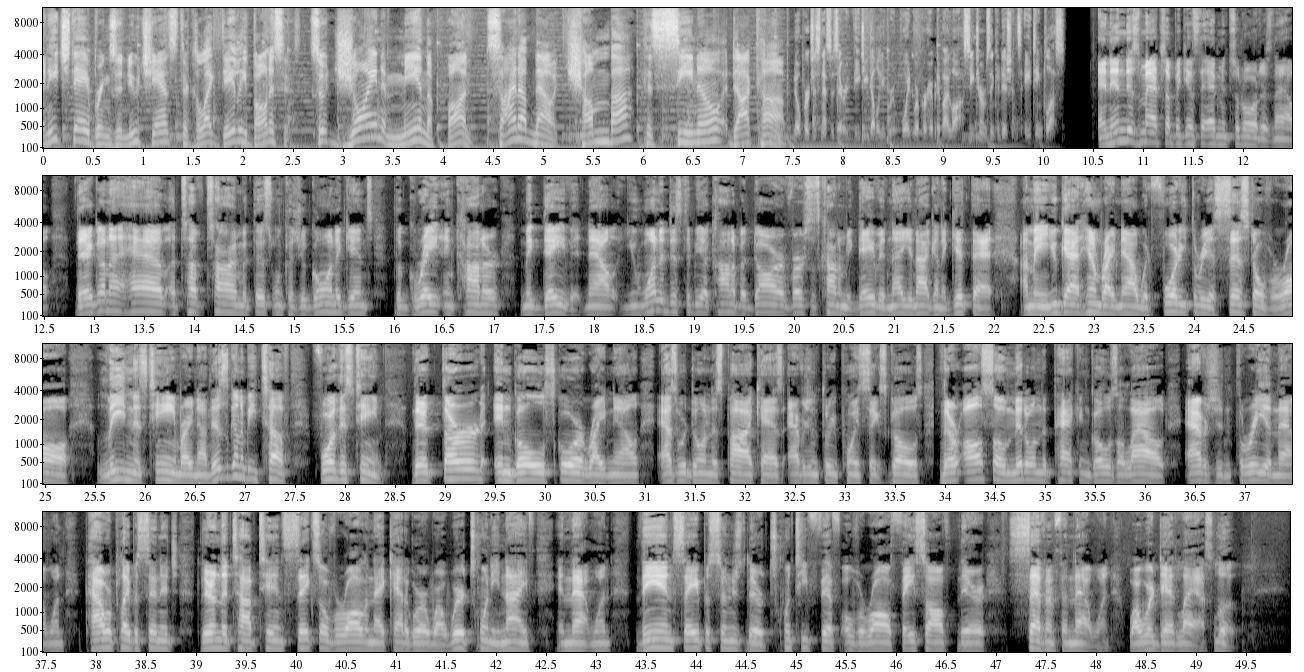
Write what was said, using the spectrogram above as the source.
and each day brings a new chance to collect daily bonuses. So join me in the fun. Sign up now at ChumbaCasino.com. No purchase necessary. VGW. Void were prohibited by law. See terms and conditions. 18 plus. And in this matchup against the Edmonton Oilers now, they're going to have a tough time with this one because you're going against the great and Connor McDavid. Now, you wanted this to be a Connor Bedard versus Connor McDavid. Now you're not going to get that. I mean, you got him right now with 43 assists overall, leading his team right now. This is going to be tough for this team. They're third in goals scored right now as we're doing this podcast, averaging 3.6 goals. They're also middle in the pack in goals allowed, averaging three in that one. Power play percentage, they're in the top 10, six overall in that category, while we're 29th in that one. Then save percentage, they're 25th overall. Face off, they're seventh in that one, while we're dead last. Look,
